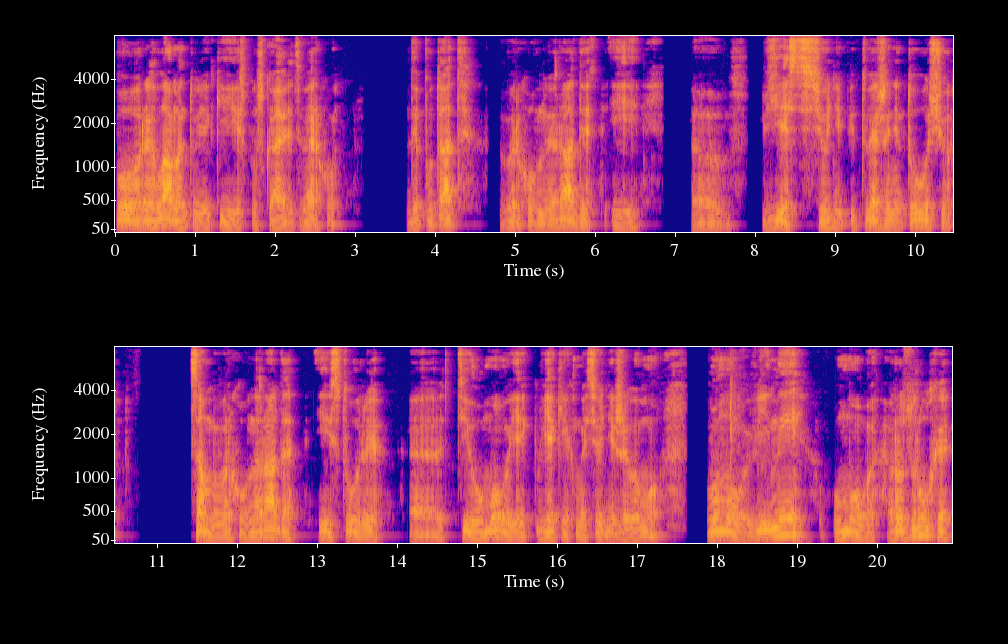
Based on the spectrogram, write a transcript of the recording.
по регламенту, який спускають зверху депутат Верховної Ради, і е, є сьогодні підтвердження того, що саме Верховна Рада і створює е, ті умови, як- в яких ми сьогодні живемо. В умови війни, умови розрухи,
